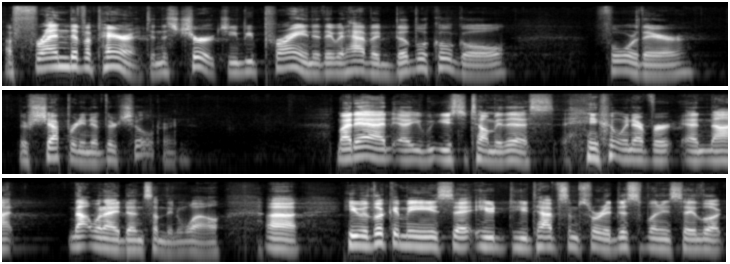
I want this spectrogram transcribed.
a friend of a parent in this church, you'd be praying that they would have a biblical goal for their, their shepherding of their children. My dad uh, used to tell me this whenever, and not, not when I had done something well. Uh, he would look at me and say, he'd, he'd have some sort of discipline and say, Look,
